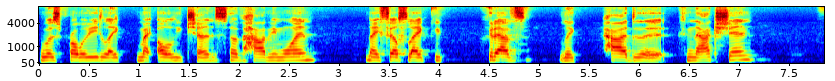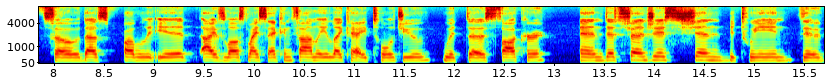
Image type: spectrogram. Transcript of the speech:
was probably like my only chance of having one. And I felt like it could have like had a connection. So that's probably it. I've lost my second family, like I told you, with the soccer. And the transition between the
